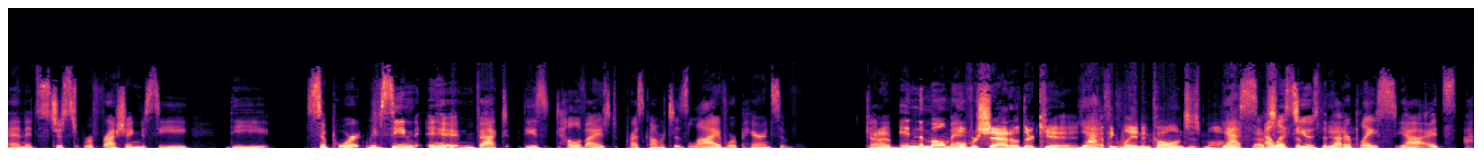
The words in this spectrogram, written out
And it's just refreshing to see the support we've seen. In fact, these televised press conferences live, where parents have kind of in the moment overshadowed their kid. Yeah. I think Landon Collins' mom. Yes, That's LSU like the, is the yeah. better place. Yeah, it's I,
